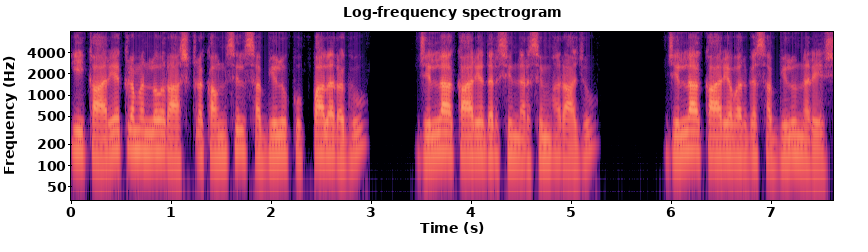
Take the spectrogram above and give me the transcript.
ఈ కార్యక్రమంలో రాష్ట్ర కౌన్సిల్ సభ్యులు పుప్పాల రఘు జిల్లా కార్యదర్శి నరసింహరాజు జిల్లా కార్యవర్గ సభ్యులు నరేష్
